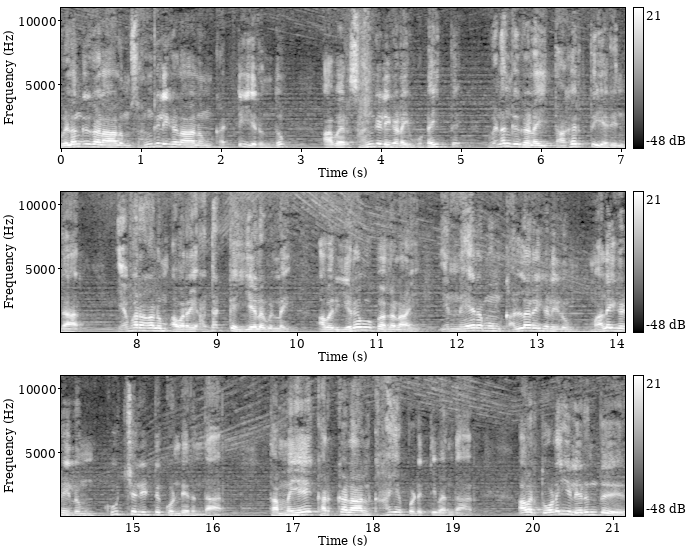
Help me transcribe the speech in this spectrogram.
விலங்குகளாலும் சங்கிலிகளாலும் கட்டியிருந்தும் அவர் சங்கிலிகளை உடைத்து விலங்குகளை தகர்த்து எறிந்தார். எவராலும் அவரை அடக்க இயலவில்லை. அவர் இரவு பகலாய் என் நேரமும் கல்லறைகளிலும் மலைகளிலும் கூச்சலிட்டு கொண்டிருந்தார். தம்மையே கற்களால் காயப்படுத்தி வந்தார். அவர் தொலையிலிருந்து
